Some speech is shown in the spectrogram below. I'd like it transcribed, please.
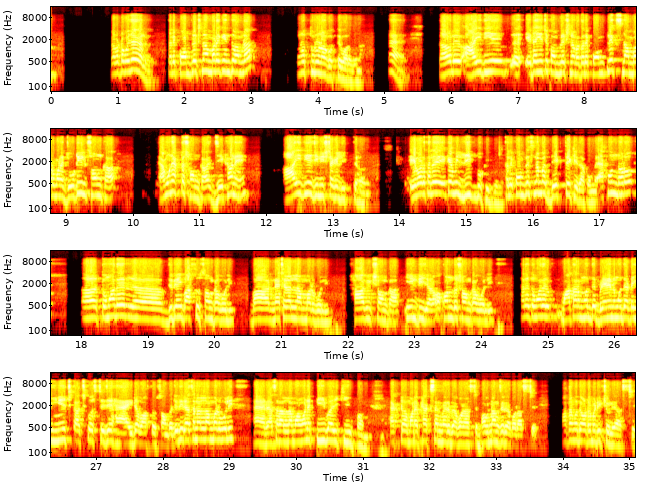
ব্যাপারটা বোঝা গেল? তাহলে কমপ্লেক্স নাম্বারে কিন্তু আমরা কোনো তুলনা করতে পারব না। হ্যাঁ তাহলে আই দিয়ে, এটাই হচ্ছে কমপ্লেক্স নাম্বার তাহলে কমপ্লেক্স নাম্বার মানে জটিল সংখ্যা, এমন একটা সংখ্যা যেখানে আই দিয়ে জিনিসটাকে লিখতে হবে। এবার তাহলে একে আমি লিখব কি করে? তাহলে কমপ্লেক্স নাম্বার দেখতে কীরকম? এখন ধরো তোমাদের যদি আমি বাস্তব সংখ্যা বলি বা ন্যাচারাল নাম্বার বলি, স্বাভাবিক সংখ্যা ইন্টিজার অখণ্ড সংখ্যা বলি, তাহলে তোমাদের মাথার মধ্যে ব্রেনের মধ্যে একটা ইমেজ কাজ করছে যে হ্যাঁ এটা বাস্তব সংখ্যা। যদি রেশনাল নাম্বার বলি হ্যাঁ রেশনাল নাম্বার মানে পি বাই কিউ ফর্ম একটা মানে ফ্র্যাকশন এর ব্যাপার আসছে, ভগ্নাংশের ব্যাপার আসছে। মাথার মধ্যে অটোমেটিক চলে আসছে।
